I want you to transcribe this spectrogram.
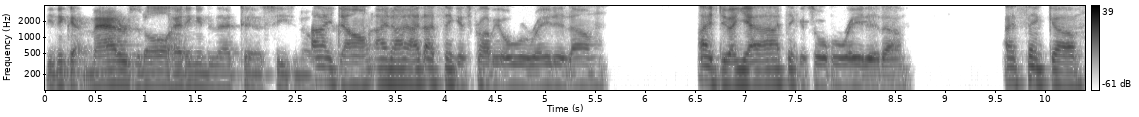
Do you think that matters at all heading into that uh, season? I don't. I, I I think it's probably overrated. Um, I do. Yeah, I think it's overrated. Um, I think um,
